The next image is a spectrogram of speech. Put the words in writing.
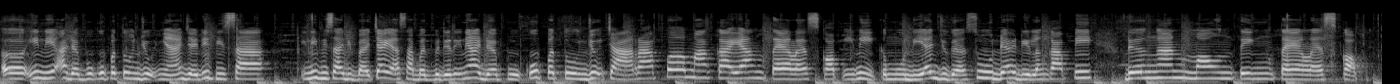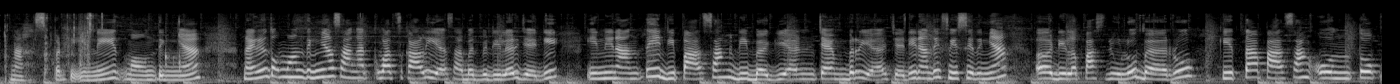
uh, ini ada buku petunjuknya jadi bisa ini bisa dibaca ya sahabat bedir ini ada buku petunjuk cara pemakaian teleskop ini. Kemudian juga sudah dilengkapi dengan mounting teleskop. Nah seperti ini mountingnya. Nah ini untuk mountingnya sangat kuat sekali ya sahabat bediler. Jadi ini nanti dipasang di bagian chamber ya. Jadi nanti visirnya e, dilepas dulu baru kita pasang untuk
